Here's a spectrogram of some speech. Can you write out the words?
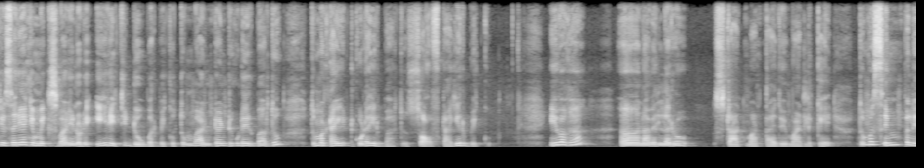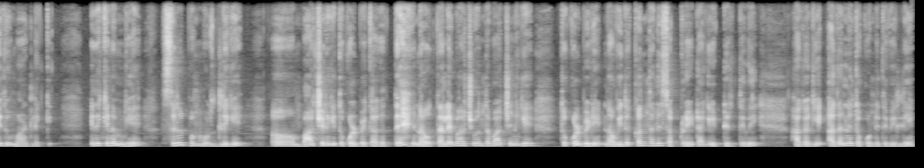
ಓಕೆ ಸರಿಯಾಗಿ ಮಿಕ್ಸ್ ಮಾಡಿ ನೋಡಿ, ಈ ರೀತಿ ಡೋ ಬರಬೇಕು. ತುಂಬ ಅಂಟಂಟು ಕೂಡ ಇರಬಾರ್ದು, ತುಂಬ ಟೈಟ್ ಕೂಡ ಇರಬಾರ್ದು ಸಾಫ್ಟಾಗಿ ಇರಬೇಕು. ಇವಾಗ ನಾವೆಲ್ಲರೂ ಸ್ಟಾರ್ಟ್ ಮಾಡ್ತಾ ಇದ್ವಿ ಮಾಡಲಿಕ್ಕೆ. ತುಂಬ ಸಿಂಪಲ್ ಇದು ಮಾಡಲಿಕ್ಕೆ. ಇದಕ್ಕೆ ನಮಗೆ ಸ್ವಲ್ಪ ಮೊದಲಿಗೆ ಬಾಚಣಿಗೆ ತೊಗೊಳ್ಬೇಕಾಗತ್ತೆ ನಾವು ತಲೆ ಬಾಚುವಂಥ ಬಾಚಣಿಗೆ ತೊಗೊಳ್ಬೇಡಿ ನಾವು ಇದಕ್ಕಂತಲೇ ಸಪ್ರೇಟಾಗಿ ಇಟ್ಟಿರ್ತೀವಿ. ಹಾಗಾಗಿ ಅದನ್ನೇ ತೊಗೊಂಡಿದ್ದೀವಿ ಇಲ್ಲಿ.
